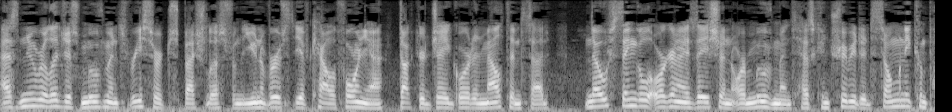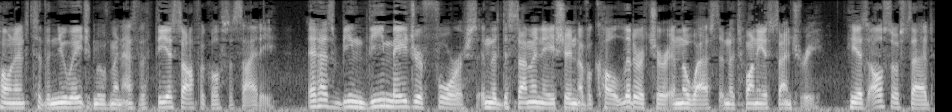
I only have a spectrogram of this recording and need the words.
As New Religious Movements research specialist from the University of California, Dr. J. Gordon Melton said, no single organization or movement has contributed so many components to the New Age movement as the Theosophical Society. It has been the major force in the dissemination of occult literature in the West in the 20th century. He has also said,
